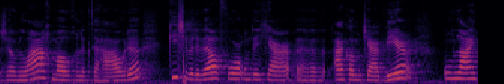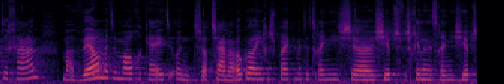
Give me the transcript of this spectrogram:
zo laag mogelijk te houden, kiezen we er wel voor om dit jaar, aankomend jaar weer online te gaan. Maar wel met de mogelijkheid, en dat zijn we ook wel in gesprek met de traineeships, verschillende traineeships,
